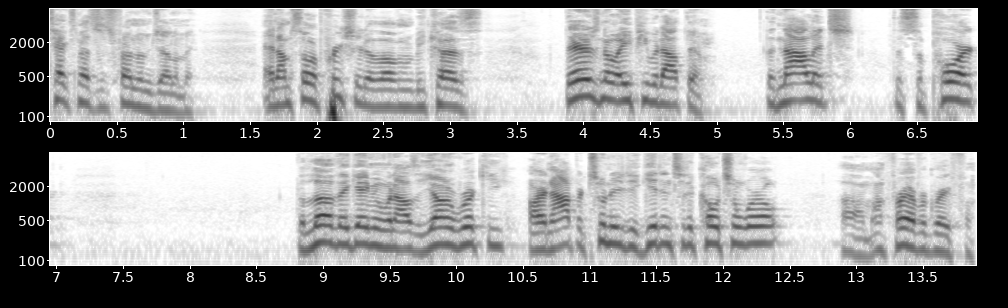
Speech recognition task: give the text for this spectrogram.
text messages from them gentlemen. And I'm so appreciative of them because there's no AP without them. The knowledge, the support, the love they gave me when I was a young rookie, or an opportunity to get into the coaching world um, I'm forever grateful.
